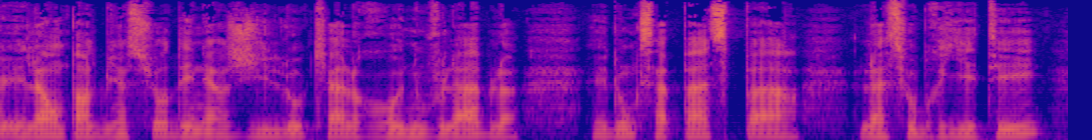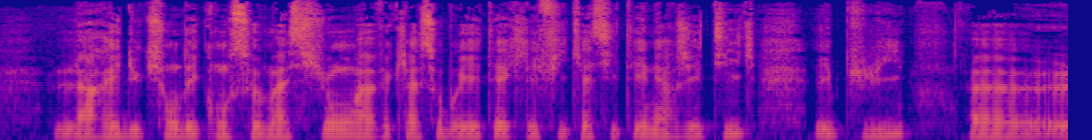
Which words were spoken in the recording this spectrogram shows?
Et là, on parle bien sûr d'énergie locale renouvelable. Et donc, ça passe par la sobriété, la réduction des consommations avec la sobriété, avec l'efficacité énergétique, et puis euh,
